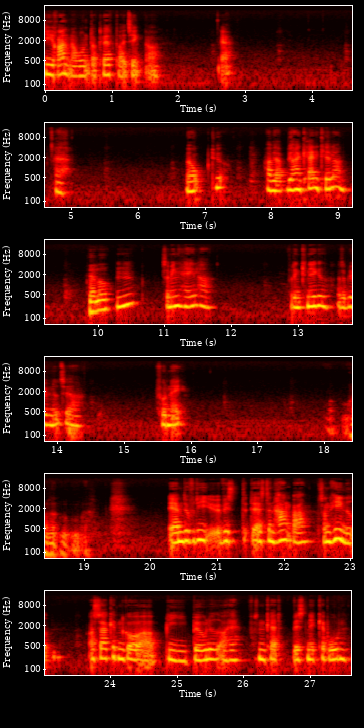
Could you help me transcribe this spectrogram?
De render rundt og klatrer i ting. Og, ja. Ja. Jo, dyr. Har vi, vi har en kat i kælderen, Hernede? mm, som ingen hale har. For den knækkede, og så blev vi nødt til at få den af. Hvordan, Jamen, det er fordi, hvis altså, den hang bare sådan helt ned, og så kan den gå og blive bøvlet og have for sådan en kat, hvis den ikke kan bruge den.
